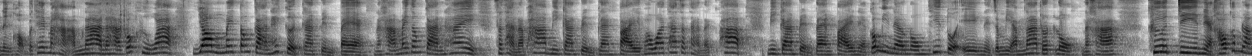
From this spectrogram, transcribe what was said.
หนึ่งของประเทศมหาอำนาจนะคะก็คือว่าย่อมไม่ต้องการให้เกิดการเปลี่ยนแปลงนะคะไม่ต้องการให้สถานภาพมีการเปลี่ยนแปลงไป เพราะว่าถ้าสถานภาพมีการเปลี่ยนแปลงไปเนี่ยก็มีแนวโน้มที่ตัวเองเนี่ยจะมีอำนาจลดลงนะคะ คือจีนเนี่ยเขากำลัง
